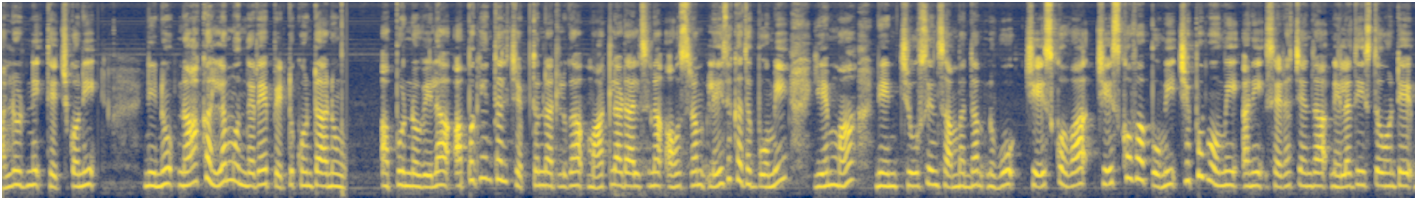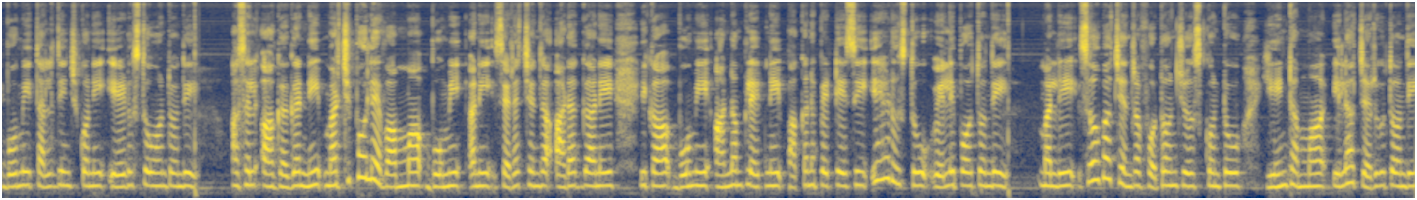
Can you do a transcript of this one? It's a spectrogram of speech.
అల్లుడిని తెచ్చుకొని నిన్ను నా కళ్ళ ముందరే పెట్టుకుంటాను. అప్పుడు నువ్వు ఇలా అప్పగింతలు చెప్తున్నట్లుగా మాట్లాడాల్సిన అవసరం లేదు కదా భూమి. ఏమ్మా నేను చూసిన సంబంధం నువ్వు చేసుకోవా? చేసుకోవా భూమి? చెప్పు భూమి అని శరచంద్ర నిలదీస్తూ ఉంటే భూమి తలదించుకొని ఏడుస్తూ ఉంటుంది. అసలు ఆ గగన్ని మర్చిపోలేవా అమ్మ? భూమి అని శరత్చంద్ర అడగగానే ఇక భూమి అన్నం ప్లేట్ని పక్కన పెట్టేసి ఏడుస్తూ వెళ్ళిపోతుంది. మళ్ళీ శోభాచంద్ర ఫోటోని చూసుకుంటూ ఏంటమ్మా ఇలా జరుగుతోంది.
